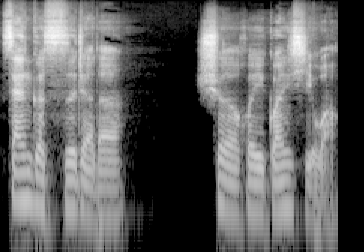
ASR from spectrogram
三个死者的社会关系网。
